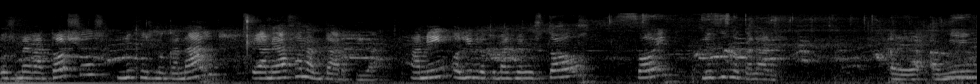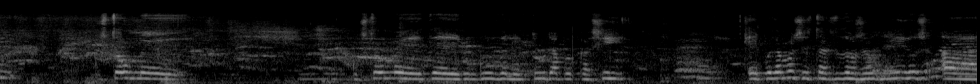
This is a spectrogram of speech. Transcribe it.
Os megatoxos, Luces no canal e Ameaza na Antártida. A mí o libro que máis me gustou foi Luces no canal. Eh, A mí gustoume gustoume ter un club de lectura porque así eh, podemos estar todos reunidos a,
